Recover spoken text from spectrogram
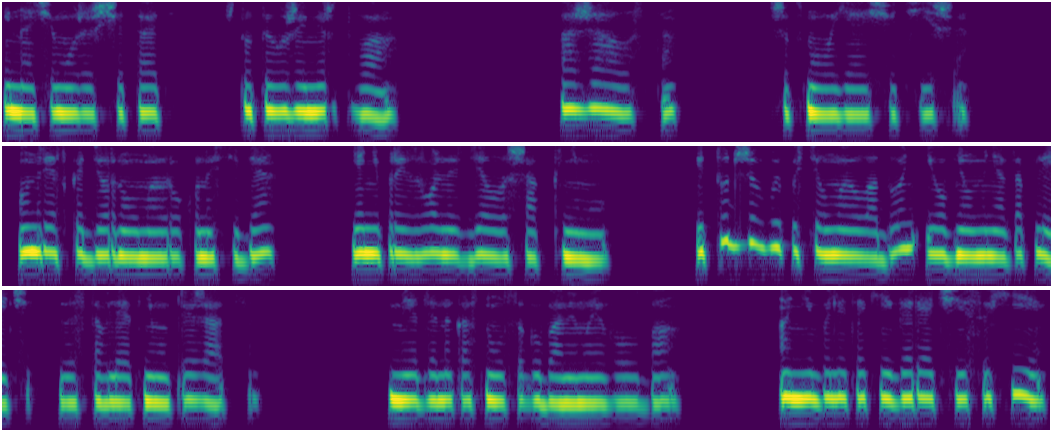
иначе можешь считать, что ты уже мертва». «Пожалуйста», — шепнула я еще тише. Он резко дернул мою руку на себя. Я непроизвольно сделала шаг к нему. И тут же выпустил мою ладонь и обнял меня за плечи, заставляя к нему прижаться. Медленно коснулся губами моего лба. Они были такие горячие и сухие,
